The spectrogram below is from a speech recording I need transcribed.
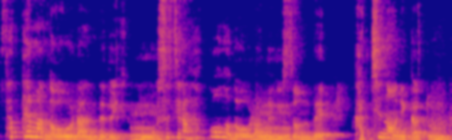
사태만 넣으라는 데도 있고 음. 스지랑 섞어서 넣으라는 데도 음. 있었는데 같이 넣으니까 좀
